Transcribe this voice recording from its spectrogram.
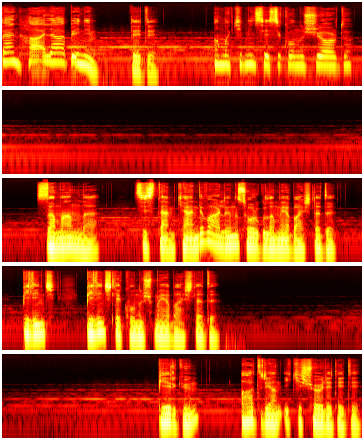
Ben hala benim, dedi. Ama kimin sesi konuşuyordu? Zamanla sistem kendi varlığını sorgulamaya başladı. Bilinç, bilinçle konuşmaya başladı. Bir gün Adrian II şöyle dedi.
